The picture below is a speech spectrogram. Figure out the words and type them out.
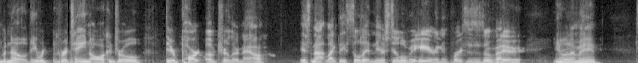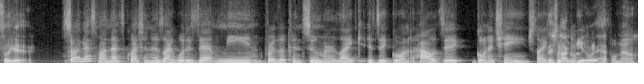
but no, they re- retain all control. They're part of Triller now. It's not like they sold it and they're still over here and the Verzuz is over there. You know what I mean? So yeah. So I guess my next question is like, what does that mean for the consumer? Like, is it going? How is it going to change? Like, It's not going to be on? Apple now.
